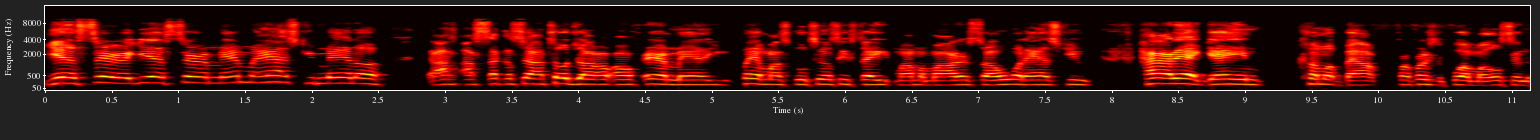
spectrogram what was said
Yes, sir. Yes, sir, man. I'm gonna ask you, man. Uh, I, I like I said, I told you I'm off air, man. You playing my school, Tennessee State, my alma mater. So I want to ask you how that game come about for first and foremost, and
